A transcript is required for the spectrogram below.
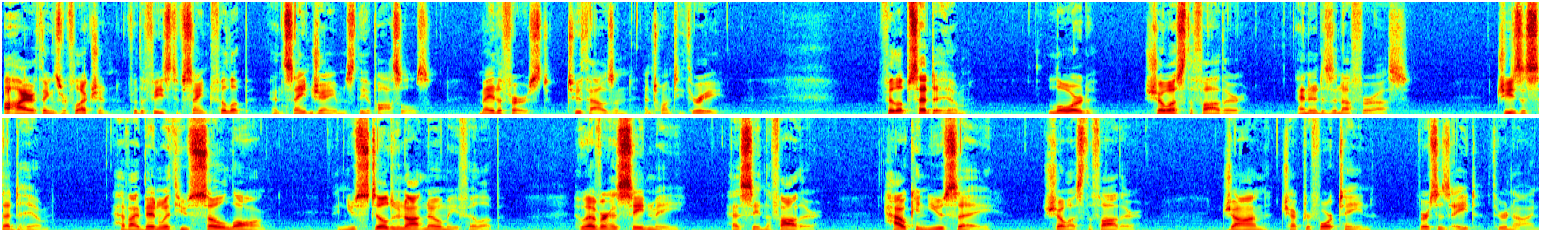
A Higher Things Reflection for the Feast of St. Philip and St. James the Apostles, May the 1st, 2023. Philip said to him, Lord, show us the Father, and it is enough for us. Jesus said to him, Have I been with you so long, and you still do not know me, Philip? Whoever has seen me has seen the Father. How can you say, Show us the Father? John chapter 14 verses 8 through 9.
